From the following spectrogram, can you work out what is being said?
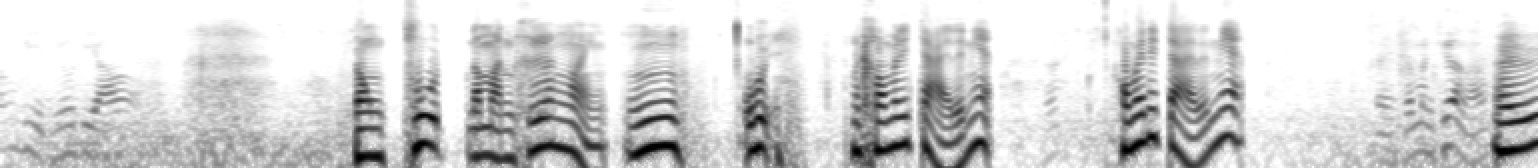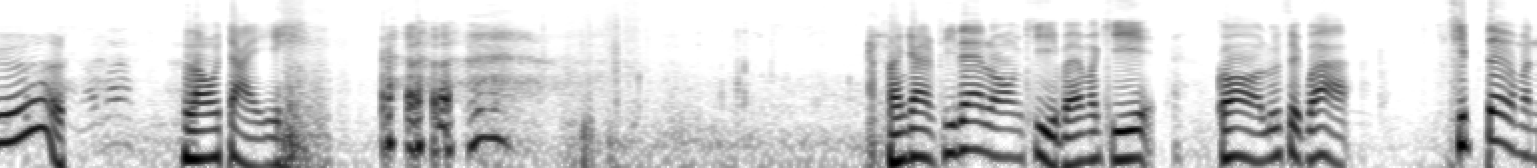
ต้องดีดนิ้วเดียว ต้องพูดน้ำมันเครื่องหน่อย อืม อุ้ยเขาไม่ได้จ่ายแล้วเนี่ยเขาไม่ได้จ่ายแล้วเนี่ย ใส่น้ำมันเครื่องเหรอเออ ใส่แล้วป่ะเราจ่ายเอง หลังจากที่ได้ลองขี่ไปเมื่อกี้ ก็รู้สึกว่าชิปเตอร์มัน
